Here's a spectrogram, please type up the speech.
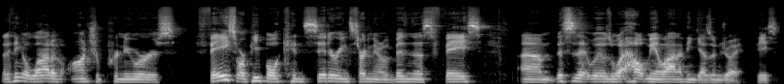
that I think a lot of entrepreneurs face or people considering starting their own business face. Um, this is was what helped me a lot. I think you guys enjoy. Peace.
